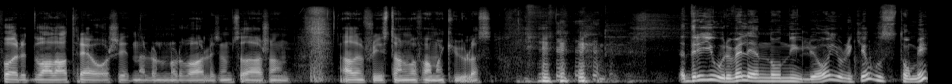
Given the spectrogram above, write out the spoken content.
for hva da, tre år siden, eller når det var, liksom. Så det er sånn Ja, den freestylen var faen meg kul, ass. Dere gjorde vel en nå nylig òg, gjorde dere ikke? Hos Tommy?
